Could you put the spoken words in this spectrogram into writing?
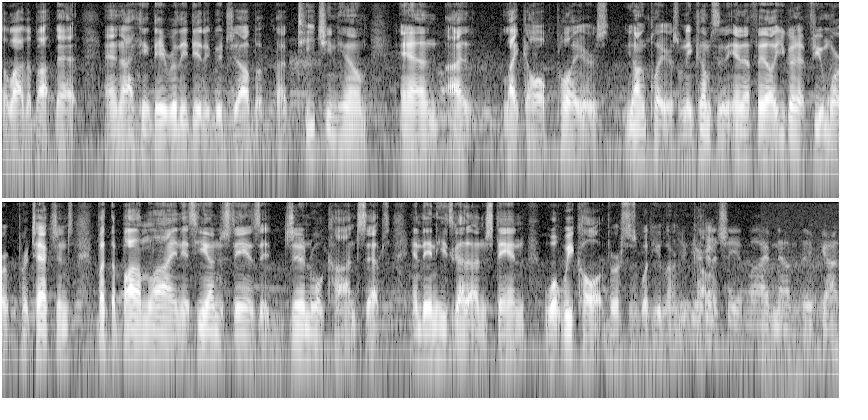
a, lot about that, and I think they really did a good job of, of teaching him. And I like all players, young players. When it comes to the NFL, you're going to have a few more protections, but the bottom line is he understands the general concepts, and then he's got to understand what we call it versus what he learned you're in college. You're going to see it live now that they've got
